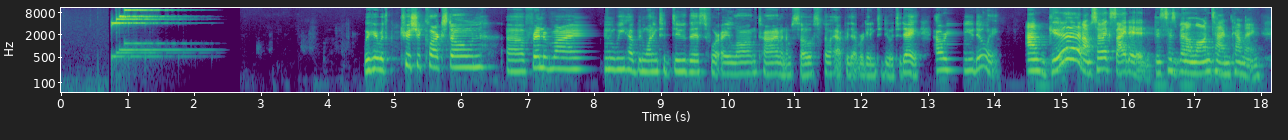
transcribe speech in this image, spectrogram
We're here with Tricia Clarke-Stone, a friend of mine. We have been wanting to do this for a long time, and I'm so, so happy that we're getting to do it today. How are you doing? I'm good. I'm so excited. This has been a long time coming.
